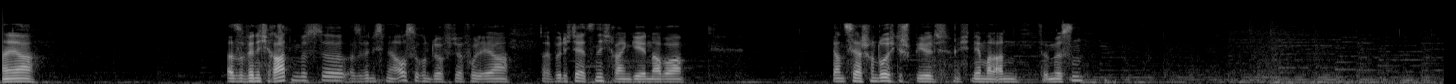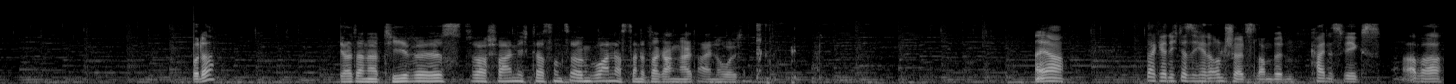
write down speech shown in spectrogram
Naja. Also wenn ich raten müsste, also wenn ich es mir aussuchen dürfte, wohl eher, dann würde ich da jetzt nicht reingehen, aber ganz ja schon durchgespielt. Ich nehme mal an, wir müssen. Oder? Die Alternative ist wahrscheinlich, dass uns irgendwo anders deine Vergangenheit einholt. Naja, ich sag ja nicht, dass ich ein Unschuldslamm bin. Keineswegs. Aber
